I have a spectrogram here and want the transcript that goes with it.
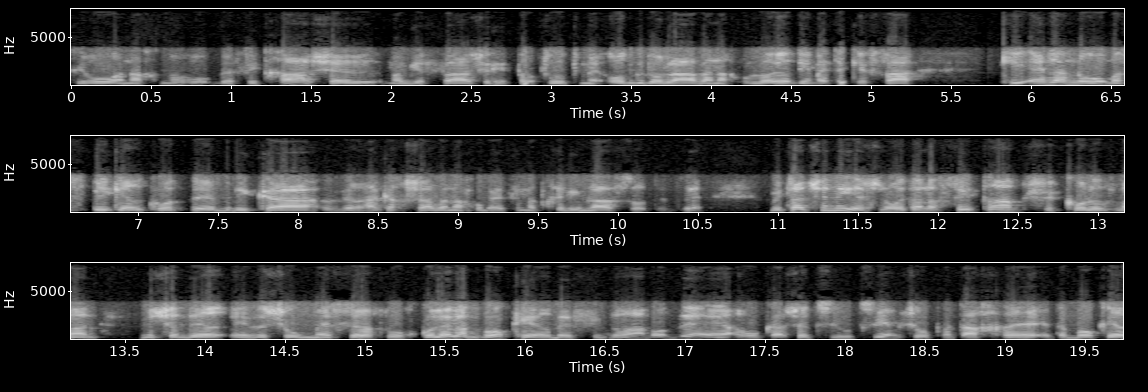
תראו, אנחנו בפתחה של מגפה של התפרצות מאוד גדולה ואנחנו לא יודעים את היקפה כי אין לנו מספיק ערכות בדיקה ורק עכשיו אנחנו בעצם מתחילים לעשות את זה. מצד שני, יש לנו את הנשיא טראמפ שכל הזמן משדר איזשהו מסר הפוך, כולל הבוקר בסדרה מאוד ארוכה של ציוצים שהוא פתח את הבוקר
